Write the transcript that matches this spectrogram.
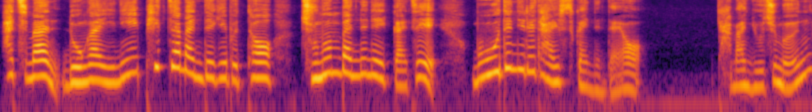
하지만 농아인이 피자 만들기부터 주문받는 일까지 모든 일을 다 할 수가 있는데요. 다만 요즘은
